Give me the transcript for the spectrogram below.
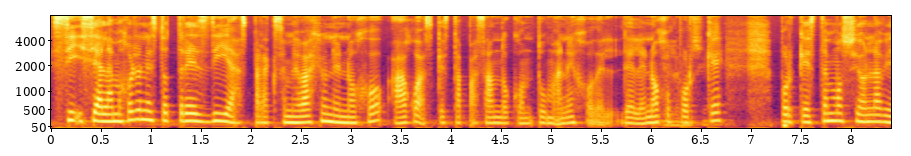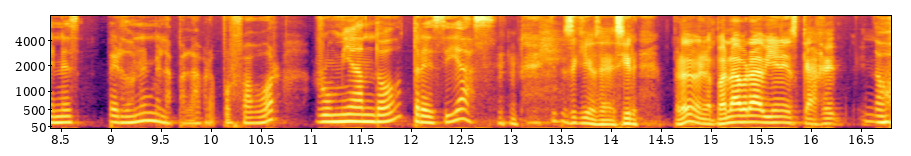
Si, si a lo mejor yo necesito tres días para que se me baje un enojo, aguas, ¿qué está pasando con tu manejo del, del enojo? ¿Por emoción. qué? Porque esta emoción la vienes, perdónenme la palabra, por favor, rumiando tres días. Yo pensé que ibas a decir, perdón, la palabra vienes caje No.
